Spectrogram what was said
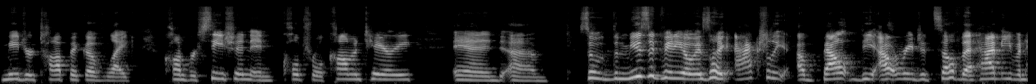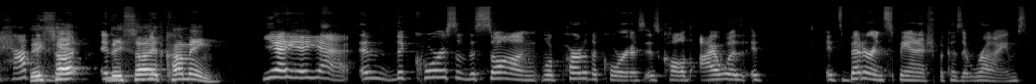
major topic of like conversation and cultural commentary and um so the music video is like actually about the outrage itself that hadn't even happened. They saw yet. it. they saw it coming. Yeah, yeah, yeah. And the chorus of the song, well, part of the chorus is called "I was." It it's better in Spanish because it rhymes,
